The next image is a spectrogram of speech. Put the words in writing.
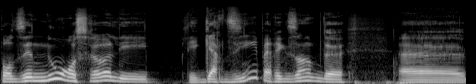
pour dire, nous, on sera les, les gardiens, par exemple, de, euh,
